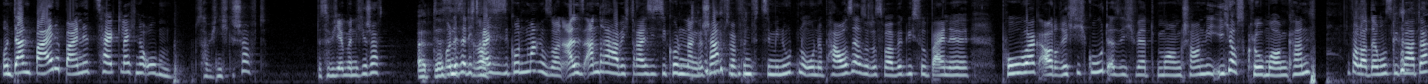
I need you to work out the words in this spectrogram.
Und dann beide Beine zeitgleich nach oben. Das habe ich nicht geschafft. Das habe ich einfach nicht geschafft. Äh, das Und das hätte ich krass. 30 Sekunden machen sollen. Alles andere habe ich 30 Sekunden lang geschafft. war 15 Minuten ohne Pause. Also das war wirklich so Beine Po-Workout richtig gut. Also ich werde morgen schauen, wie ich aufs Klo morgen kann. Vor lauter Muskelkater.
